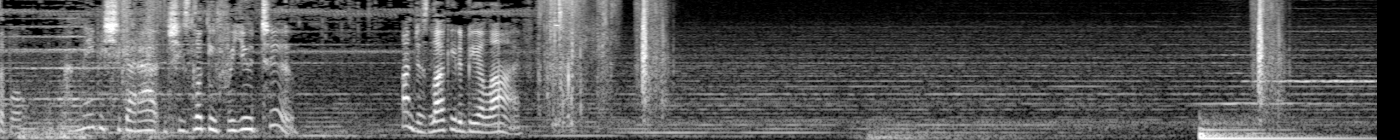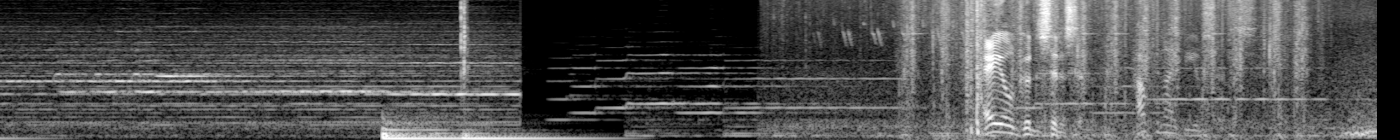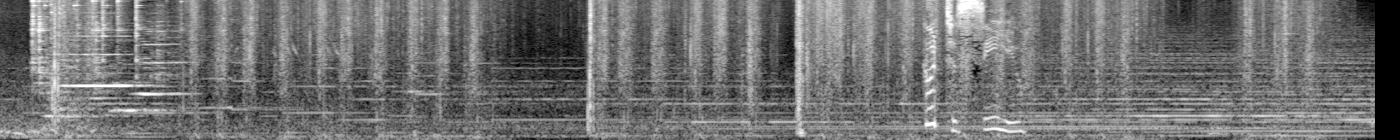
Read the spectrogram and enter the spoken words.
possible. Or maybe she got out and she's looking for you too. I'm just lucky to be alive. Hail, good citizen. How can I be of service? To see you.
